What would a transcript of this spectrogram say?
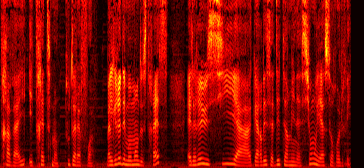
travail et traitement tout à la fois. Malgré des moments de stress, elle réussit à garder sa détermination et à se relever.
